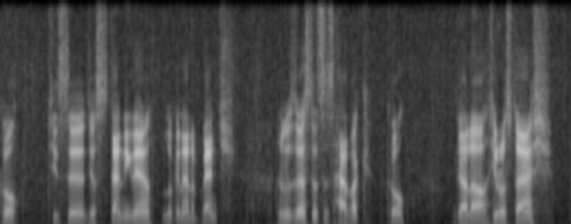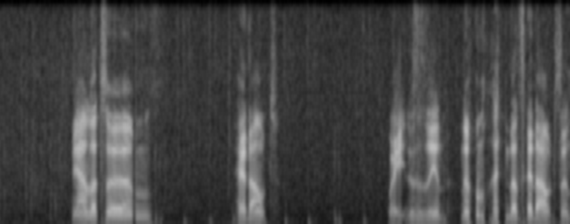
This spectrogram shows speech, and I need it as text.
Cool. She's uh, just standing there, looking at a bench. And who's this? This is Havoc. Cool. Got a hero stash. Yeah, let's um head out. Wait, this is in. Never mind, let's head out then.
